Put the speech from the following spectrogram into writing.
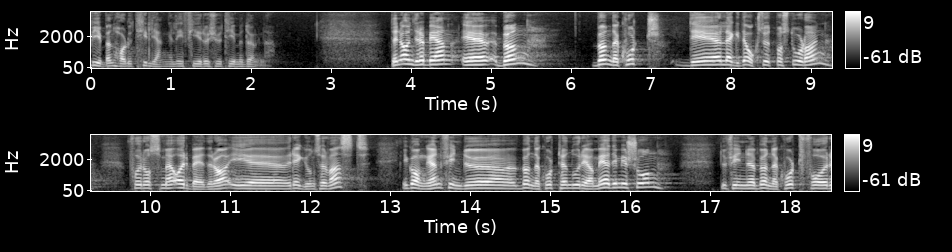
Bibelen har du tilgjengelig 24 timer i døgnet. Den andre ben er bønn. Bønnekort det legger det også ut på stolene for oss som er arbeidere i eh, Region Sør-Vest. I gangen finner du bønnekort til Norea Mediemisjon, du finner bønnekort for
